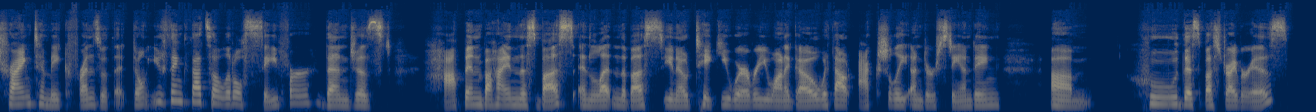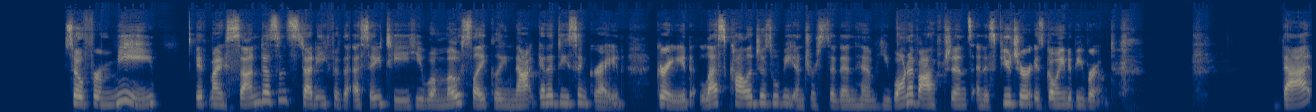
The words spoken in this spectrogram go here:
trying to make friends with it. Don't you think that's a little safer than just hopping behind this bus and letting the bus, you know, take you wherever you want to go without actually understanding um, who this bus driver is? So for me, if my son doesn't study for the SAT, he will most likely not get a decent grade. Grade, less colleges will be interested in him. He won't have options and his future is going to be ruined. that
